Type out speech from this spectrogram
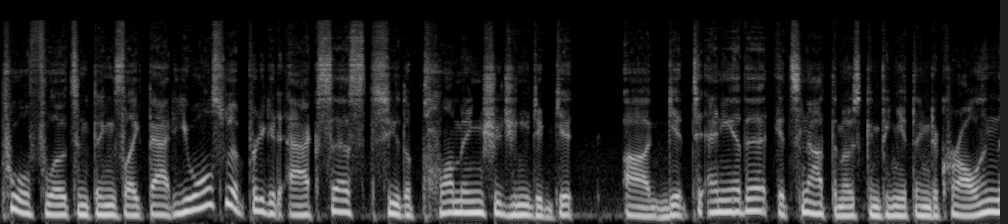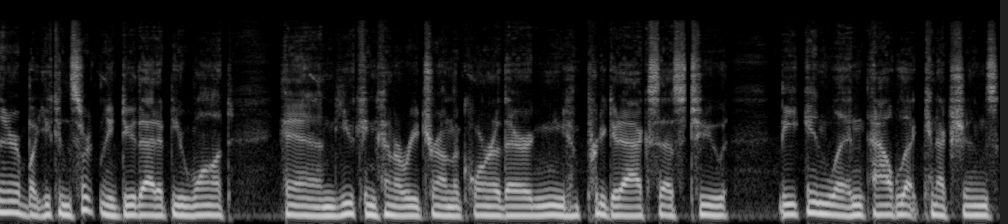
pool floats and things like that. You also have pretty good access to the plumbing should you need to get uh, get to any of it. It's not the most convenient thing to crawl in there, but you can certainly do that if you want. And you can kind of reach around the corner there and you have pretty good access to the inlet and outlet connections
